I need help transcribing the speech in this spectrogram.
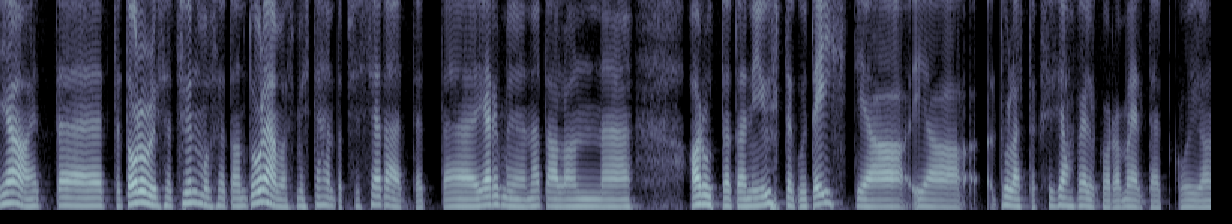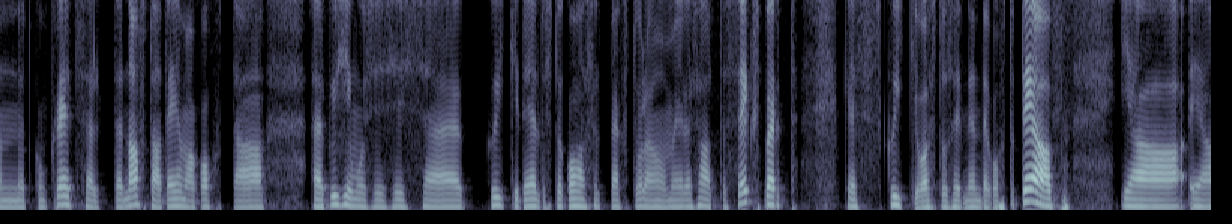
jaa, et, et, et olulised sündmused on tulemas, mis tähendab siis seda, et, et äh, järgmine nädal on äh, arutada nii ühte kui teist ja, ja tuletaks siis jah, veel korra meelde, et kui on nüüd konkreetselt nafta teema kohta äh, küsimusi, siis äh, kõikide eelduste kohaselt peaks tulema meile saatesse ekspert, kes kõiki vastuseid nende kohta teab ja, ja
